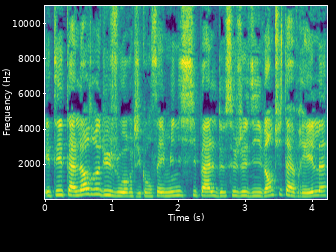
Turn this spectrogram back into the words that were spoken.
était à l'ordre du jour du conseil municipal de ce jeudi 28 avril.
